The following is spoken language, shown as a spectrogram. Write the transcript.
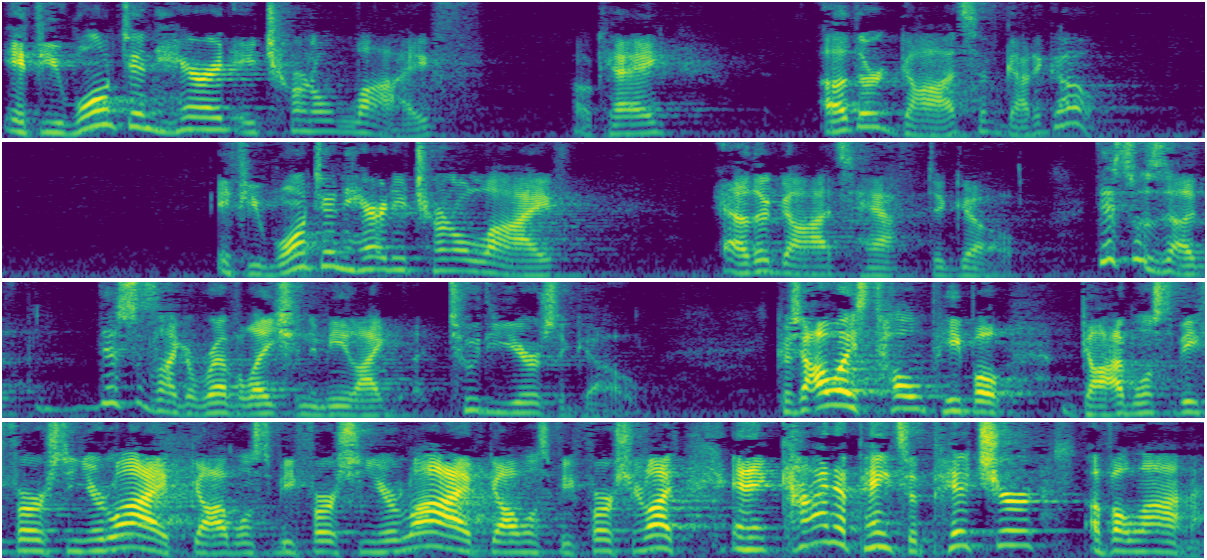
if you want to inherit eternal life, okay, other gods have got to go. If you want to inherit eternal life, other gods have to go. This was a this was like a revelation to me like two years ago. Because I always told people, God wants to be first in your life. God wants to be first in your life. God wants to be first in your life. And it kind of paints a picture of a line.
